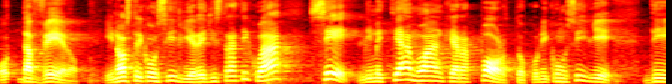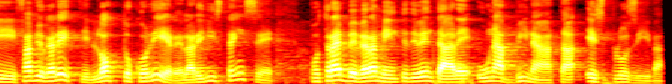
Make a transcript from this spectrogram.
oh, davvero i nostri consigli registrati qua, se li mettiamo anche a rapporto con i consigli di Fabio Galetti, l'Otto Corriere, la rivista in sé, potrebbe veramente diventare una binata esplosiva.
